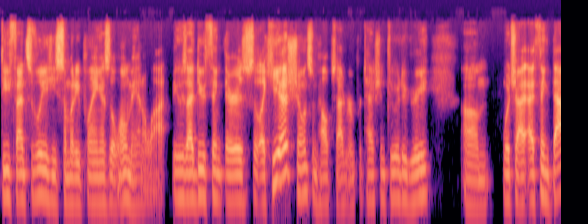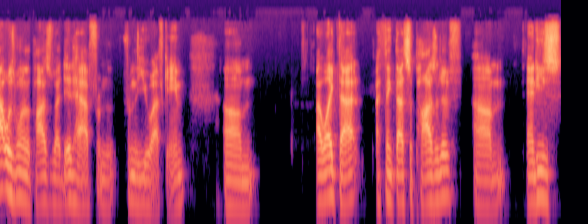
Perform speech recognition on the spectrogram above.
defensively, he's somebody playing as the low man a lot because I do think there is like he has shown some help side rim protection to a degree, um, which I, I, think that was one of the positives I did have from the from the UF game. Um, I like that. I think that's a positive. Um, and he's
